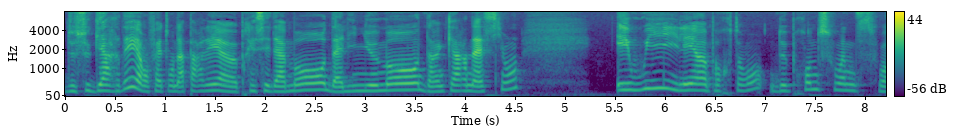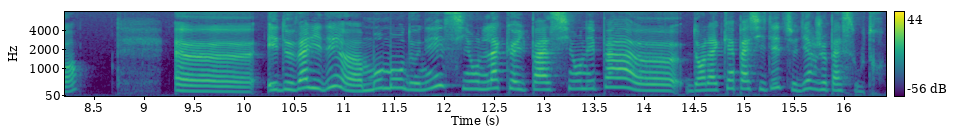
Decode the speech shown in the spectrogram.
de se garder. En fait, on a parlé euh, précédemment d'alignement, d'incarnation. Et oui, il est important de prendre soin de soi, et de valider à un moment donné si on ne l'accueille pas, si on n'est pas euh, dans la capacité de se dire je passe outre.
